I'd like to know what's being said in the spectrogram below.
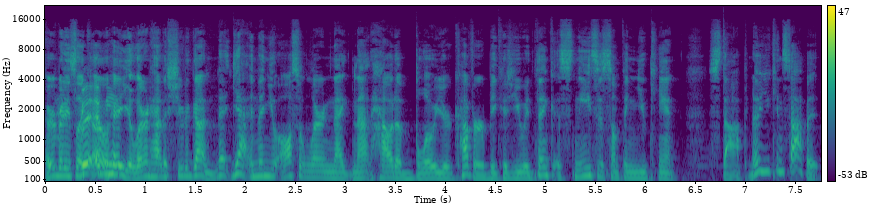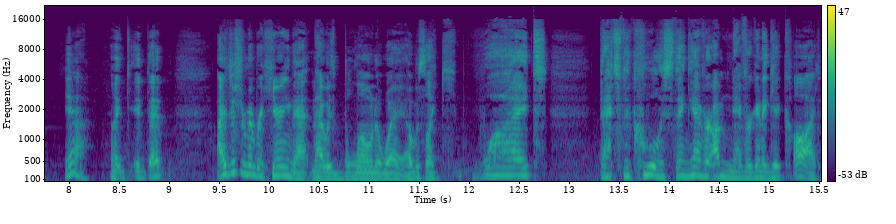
everybody's like, But, I oh mean- hey, you learn how to shoot a gun. Yeah, and then you also learn like not how to blow your cover because you would think a sneeze is something you can't stop. No, you can stop it. Yeah, like it, that. I just remember hearing that and I was blown away. I was like, what? That's the coolest thing ever. I'm never gonna get caught.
